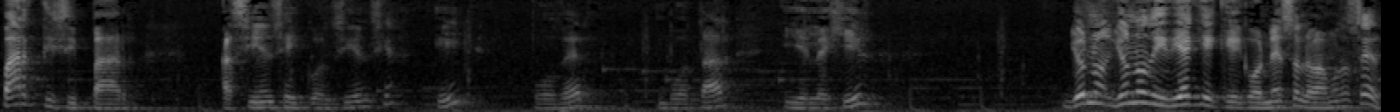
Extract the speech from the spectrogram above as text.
participar a ciencia y conciencia y poder votar y elegir yo no, yo no diría que, que con eso lo vamos a hacer,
